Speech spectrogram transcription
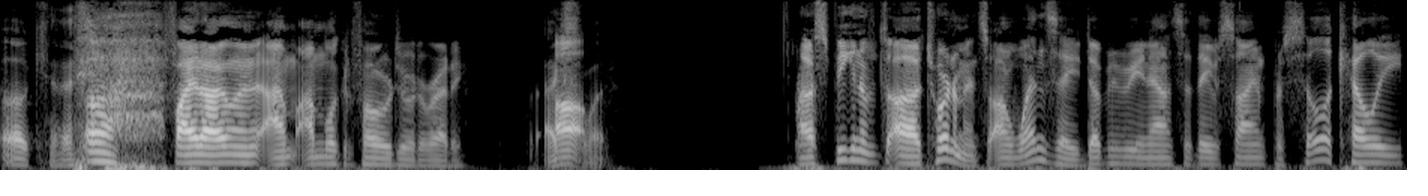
Okay, Uh, Fight Island. I'm I'm looking forward to it already. excellent. Uh, speaking of uh, tournaments, on Wednesday, WWE announced that they've signed Priscilla Kelly,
